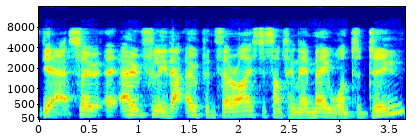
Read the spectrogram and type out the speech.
yeah, so uh, hopefully that opens their eyes to something they may want to do,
